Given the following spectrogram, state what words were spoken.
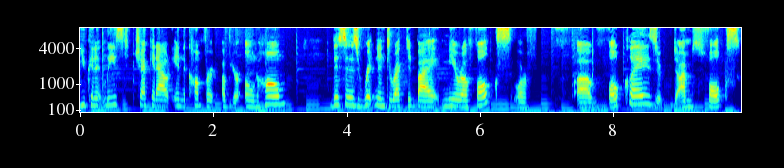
you can at least check it out in the comfort of your own home. This is written and directed by Mirrah Foulkes or uh, folklays i'm folks.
